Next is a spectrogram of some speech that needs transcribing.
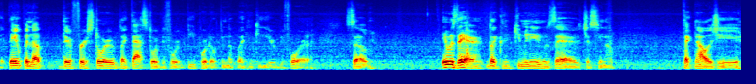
it. They opened up their first store, like that store, before Beatport opened up, like a year before. So it was there. Like the community was there. Just you know, technology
